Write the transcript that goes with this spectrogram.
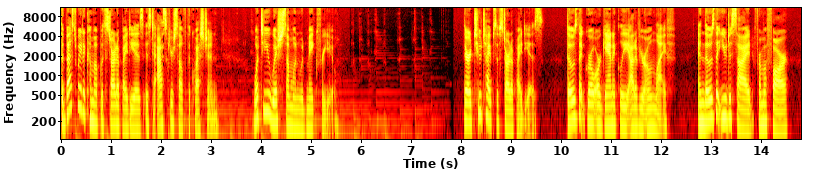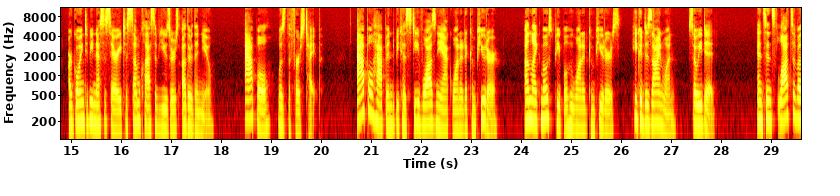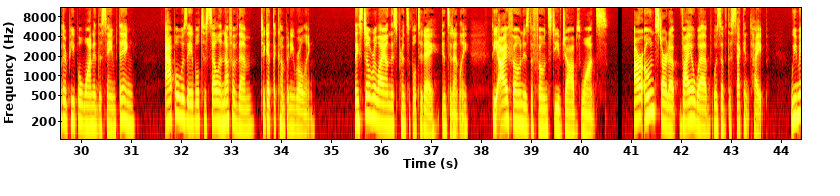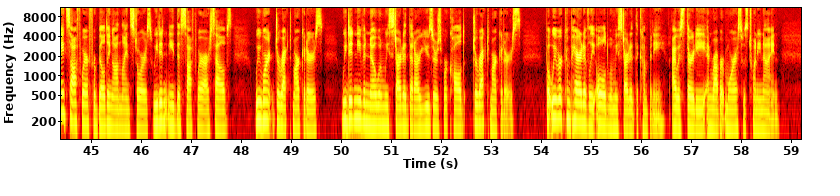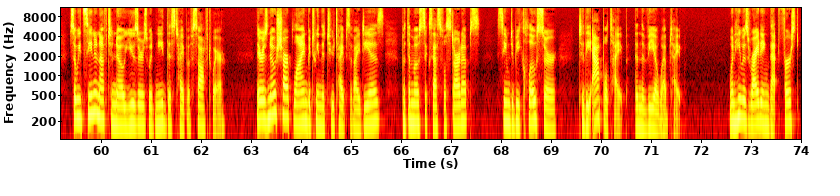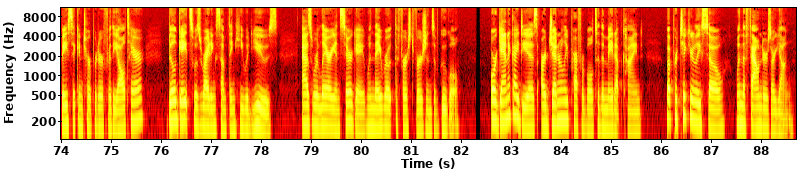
The best way to come up with startup ideas is to ask yourself the question What do you wish someone would make for you? There are two types of startup ideas those that grow organically out of your own life, and those that you decide from afar are going to be necessary to some class of users other than you. Apple was the first type. Apple happened because Steve Wozniak wanted a computer. Unlike most people who wanted computers, he could design one, so he did. And since lots of other people wanted the same thing, Apple was able to sell enough of them to get the company rolling. They still rely on this principle today, incidentally. The iPhone is the phone Steve Jobs wants. Our own startup, ViaWeb, was of the second type. We made software for building online stores. We didn't need this software ourselves. We weren't direct marketers. We didn't even know when we started that our users were called direct marketers. But we were comparatively old when we started the company. I was 30 and Robert Morris was 29. So we'd seen enough to know users would need this type of software. There is no sharp line between the two types of ideas, but the most successful startups seem to be closer to the Apple type than the ViaWeb type. When he was writing that first basic interpreter for the Altair, Bill Gates was writing something he would use, as were Larry and Sergey when they wrote the first versions of Google. Organic ideas are generally preferable to the made up kind, but particularly so when the founders are young.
